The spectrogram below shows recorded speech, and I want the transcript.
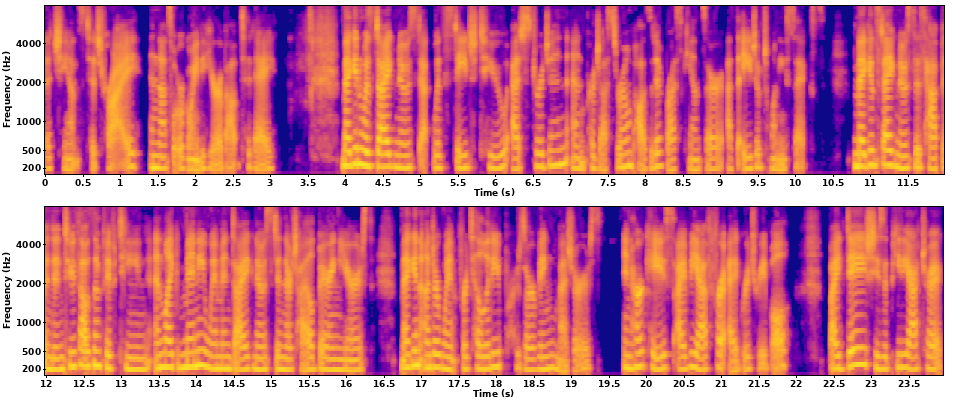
a chance to try. And that's what we're going to hear about today. Meghan was diagnosed with stage two estrogen and progesterone positive breast cancer at the age of 26. Meghan's diagnosis happened in 2015, and like many women diagnosed in their childbearing years, Meghan underwent fertility preserving measures. In her case, IVF for egg retrieval. By day, she's a pediatric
